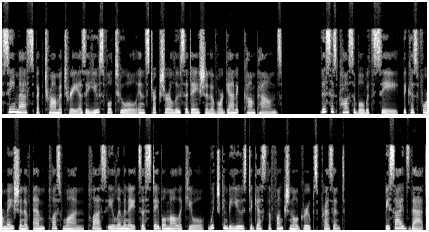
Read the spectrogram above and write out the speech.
C-mass spectrometry is a useful tool in structure elucidation of organic compounds. This is possible with C, because formation of M plus 1 plus eliminates a stable molecule, which can be used to guess the functional groups present. Besides that,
